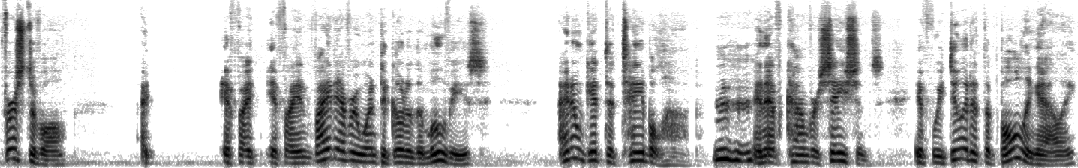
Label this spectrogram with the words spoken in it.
First of all, I, if, I, if I invite everyone to go to the movies, I don't get to table hop Mm-hmm. and have conversations. If we do it at the bowling alley,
